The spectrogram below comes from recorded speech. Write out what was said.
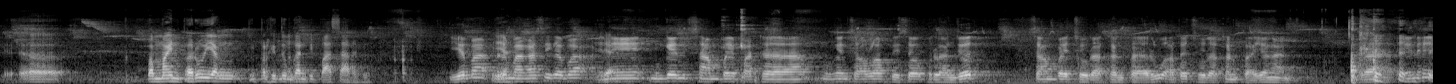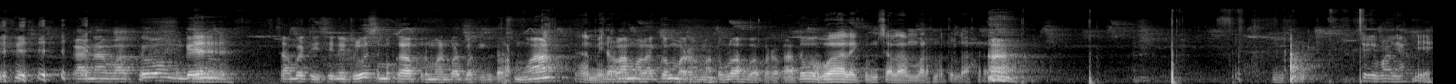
eh, pemain baru yang diperhitungkan di pasar. Iya Pak, Iya. terima kasih Kak Pak. Ini mungkin sampai pada mungkin Insya Allah besok berlanjut sampai juragan baru atau juragan bayangan. Nah ini karena waktu mungkin Ya. sampai di sini dulu. Semoga bermanfaat bagi kita semua. Amin. Assalamualaikum warahmatullahi wabarakatuh. Waalaikumsalam warahmatullahi wabarakatuh. Oke Pak ya. Iya.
